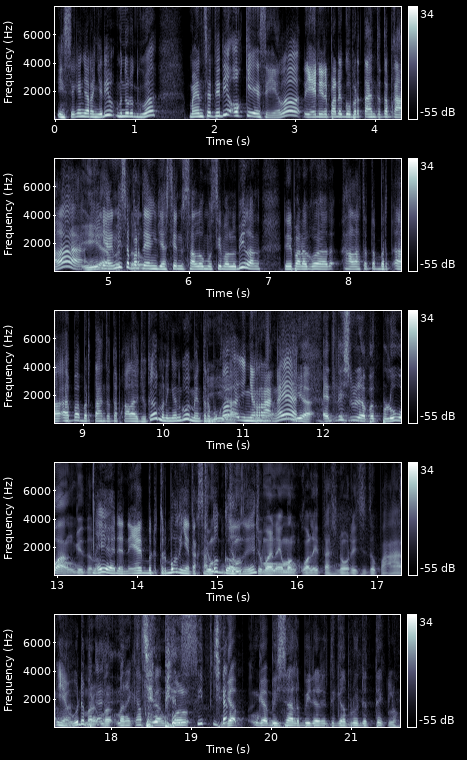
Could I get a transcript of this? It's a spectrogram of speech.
Instingnya nyerang. Jadi menurut gua mindset dia oke sih. Lo ya daripada gue bertahan tetap kalah. Iya, yang ini betul. seperti yang Justin selalu musim lalu bilang daripada gua kalah tetap ber- eh, apa bertahan tetap kalah juga mendingan gue main terbuka Iya, nyerang iya. aja. Iya, at least lu dapat peluang gitu loh. Iya dan ya terbukti nyetak satu gol sih. Cuman emang kualitas Norwich itu parah. Ya udah, Mer- mer- mereka pegang gol Championship, nggak nggak bisa lebih dari 30 detik loh.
